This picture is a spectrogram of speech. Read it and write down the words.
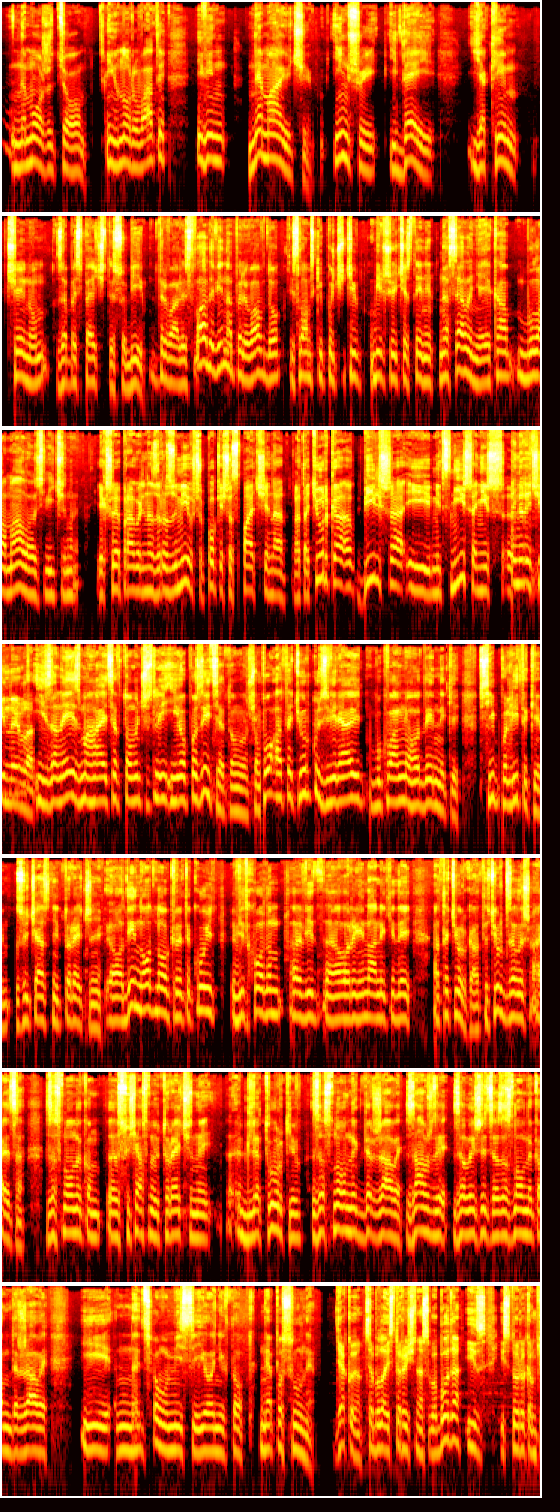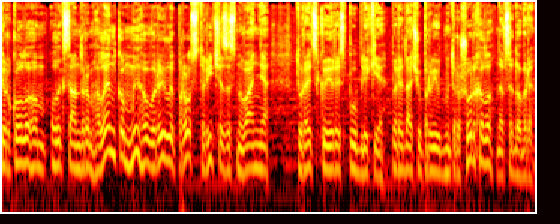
не може цього ігнорувати, і він, не маючи іншої ідеї, яким чином забезпечити собі тривалість влади, він апелював до ісламських почуттів більшої частини населення, яка була мало освіченою. Якщо я правильно зрозумів, що поки що спадщина Ататюрка більша і міцніша, ніж неречинної влади. І за неї змагається в тому числі і опозиція, тому що по Ататюрку звіряють буквально годинники. Всі політики сучасні Туреччині один одного критикують відходом е, від е, оригінальних ідей Ататюрка. Ататюрк залишається засновником е, сучасної Туреччини для турків. Засновник держави завжди залишиться засновником держави, і на цьому місці його ніхто не посуне. Дякую. Це була історична свобода. Із істориком-тюркологом Олександром Галенком ми говорили про сторіччя заснування Турецької республіки. Передачу провів Дмитро Шурхало. На все добре.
